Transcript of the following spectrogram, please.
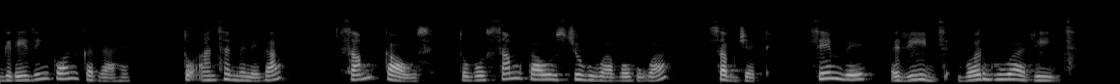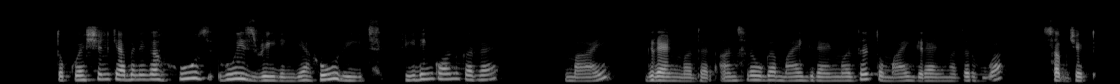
ग्रेजिंग कौन कर रहा है? तो आंसर मिलेगा, सम काउज। तो वो सम काउज जो हुआ, वो हुआ subject. Same way, reads, verb हुआ रीड्स। तो क्वेश्चन क्या बनेगा? हु इज़ रीडिंग या हु रीड्स रीडिंग कौन कर रहा है? माई ग्रैंड मदर आंसर होगा माई ग्रैंड मदर तो माई ग्रैंड मदर हुआ सब्जेक्ट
